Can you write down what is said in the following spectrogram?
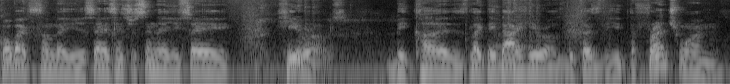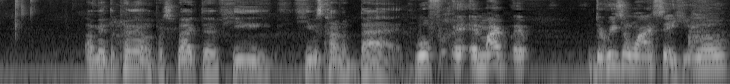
go back to something that you just said, it's interesting that you say heroes because like they die heroes because the the French one, I mean, depending on the perspective, he he was kind of bad. well, in my the reason why I say hero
